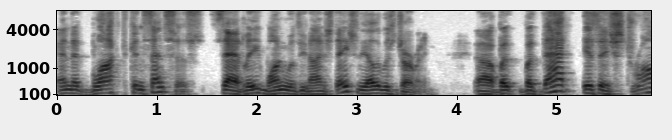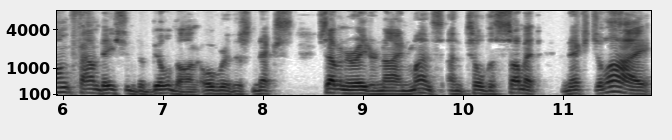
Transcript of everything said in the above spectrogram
and that blocked consensus. Sadly, one was the United States and the other was Germany. Uh, but but that is a strong foundation to build on over this next seven or eight or nine months until the summit next July.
